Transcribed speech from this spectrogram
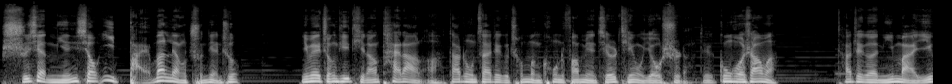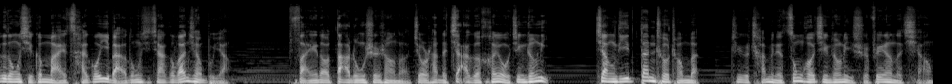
实现年销一百万辆纯电车。因为整体体量太大了啊，大众在这个成本控制方面其实挺有优势的。这个供货商嘛，他这个你买一个东西跟买采购一百个东西价格完全不一样。反映到大众身上呢，就是它的价格很有竞争力，降低单车成本，这个产品的综合竞争力是非常的强。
